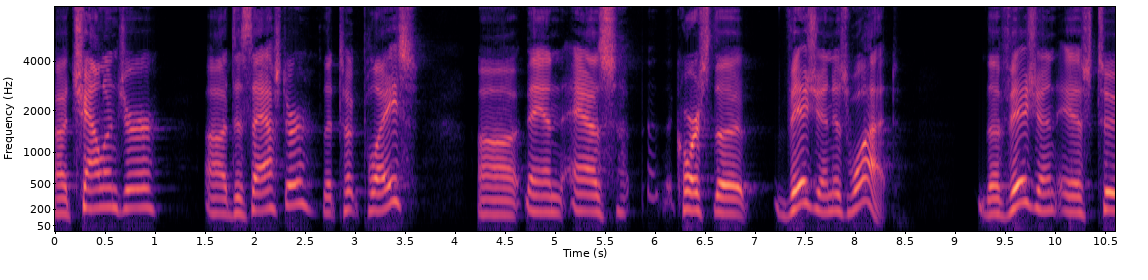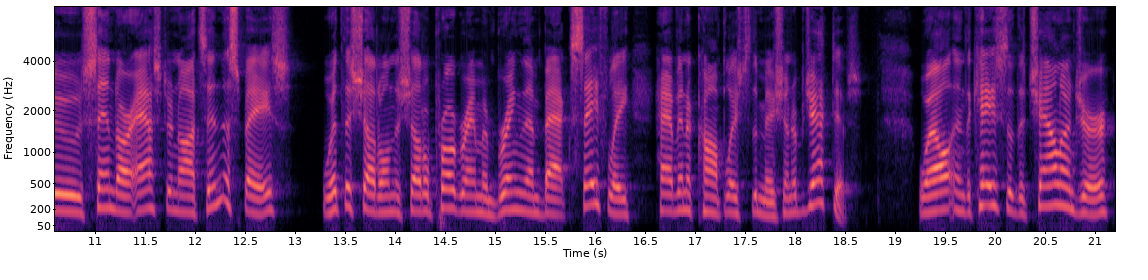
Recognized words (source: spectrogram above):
uh, Challenger uh, disaster that took place. Uh, and as, of course, the vision is what? The vision is to send our astronauts into space with the shuttle and the shuttle program and bring them back safely, having accomplished the mission objectives. Well, in the case of the Challenger,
